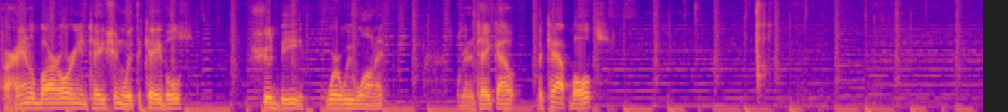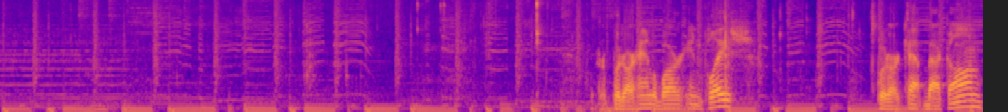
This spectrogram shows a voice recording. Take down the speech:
Our handlebar orientation with the cables should be where we want it. We're gonna take out the cap bolts put our handlebar in place, put our cap back on.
